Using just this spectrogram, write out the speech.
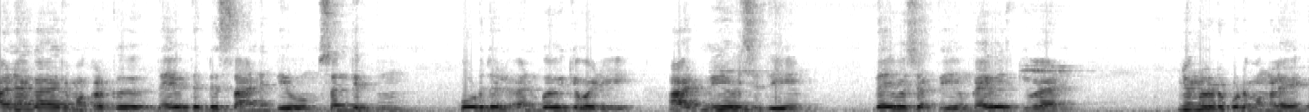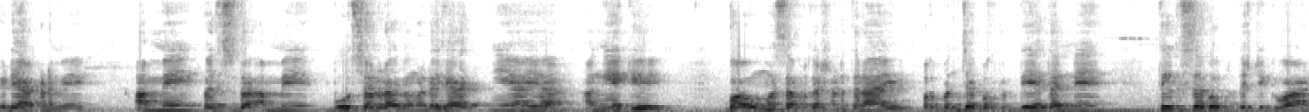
അനേകായിരം മക്കൾക്ക് ദൈവത്തിന്റെ സാന്നിധ്യവും സന്ധിപ്പും കൂടുതൽ അനുഭവിക്കുക വഴി ആത്മീയ വിശുദ്ധിയും ദൈവശക്തിയും കൈവരിക്കുവാൻ ഞങ്ങളുടെ കുടുംബങ്ങളെ ഇടയാക്കണമേ. അമ്മേ പരിശുദ്ധ അമ്മേ ഭൂസ്വർലോകങ്ങളുടെ രാജ്ഞിയായ അങ്ങേക്ക് ഭൗമ സംരക്ഷണത്തിനായി പ്രപഞ്ച പ്രകൃതിയെ തന്നെ തിരുസഭ പ്രതിഷ്ഠിക്കുവാൻ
